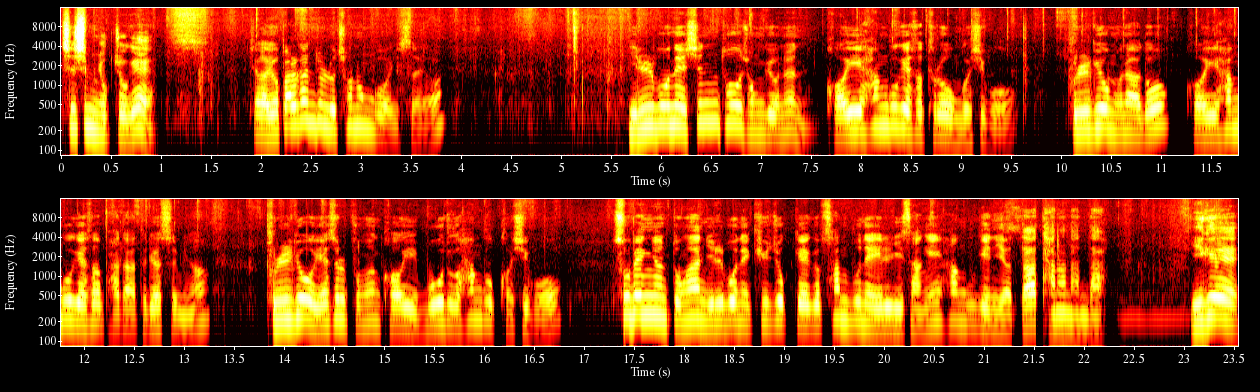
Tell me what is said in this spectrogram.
76쪽에 제가 요 빨간 줄로 쳐놓은 거 있어요. 일본의 신토 종교는 거의 한국에서 들어온 것이고, 불교 문화도 거의 한국에서 받아들였으며, 불교 예술품은 거의 모두 한국 것이고 수백 년 동안 일본의 귀족 계급 3분의 1 이상이 한국인이었다 단언한다. 이게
